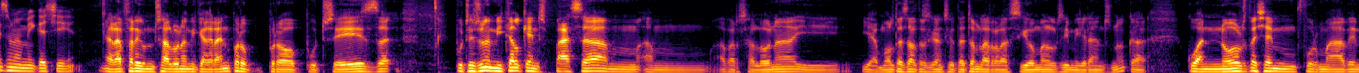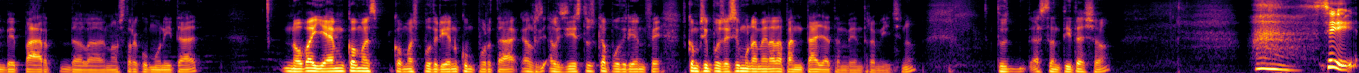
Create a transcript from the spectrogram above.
és una mica així. Ara faré un salt una mica gran, però, però potser és... Potser és una mica el que ens passa amb, amb, a Barcelona i, i a moltes altres grans ciutats amb la relació amb els immigrants, no? que quan no els deixem formar ben bé part de la nostra comunitat, no veiem com es, com es podrien comportar, els, els gestos que podrien fer. És com si poséssim una mena de pantalla també entremig, no? Tu has sentit això? Sí,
